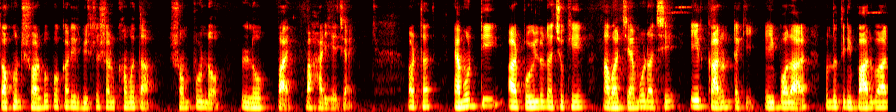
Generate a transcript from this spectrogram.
তখন সর্বপ্রকারের বিশ্লেষণ ক্ষমতা সম্পূর্ণ লোপ পায় বা হারিয়ে যায়। অর্থাৎ এমনটি আর পড়ল না চোখে, আমার যেমন আছে, এর কারণটা কি? এই বলার মধ্যে তিনি বারবার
